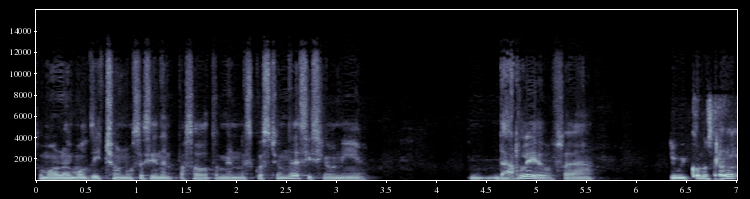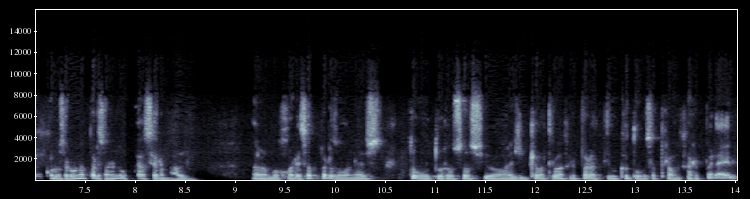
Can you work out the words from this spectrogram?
como lo hemos dicho, no sé si en el pasado también es cuestión de decisión y darle, o sea, y conocer a, conocer a una persona nunca hacer mal. A lo mejor esa persona es tu futuro socio, alguien que va a trabajar para ti o que tú vas a trabajar para él.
